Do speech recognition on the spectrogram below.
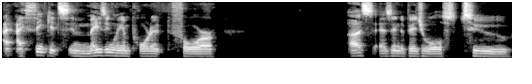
I, I think it's amazingly important for us as individuals to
